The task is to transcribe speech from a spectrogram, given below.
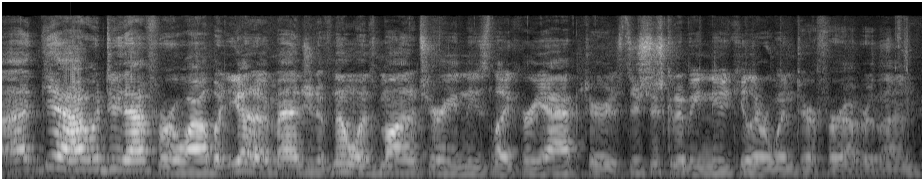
Uh, yeah, I would do that for a while, but you gotta imagine if no one's monitoring these like reactors, there's just gonna be nuclear winter forever. Then,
